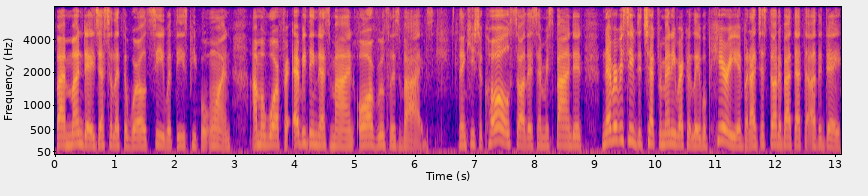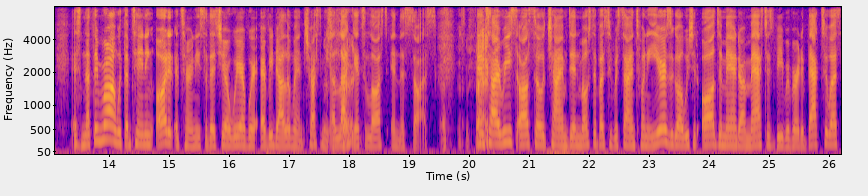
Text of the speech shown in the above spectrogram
by Monday just to let the world see what these people on. I'm a war for everything that's mine, all ruthless vibes. Then Keyshia Cole saw this and responded, Never received a check from any record label, period, but I just thought about that the other day. It's nothing wrong with obtaining audit attorneys so that you're aware of where every dollar went. Trust me, a a lot fact. gets lost in the sauce. That's, that's a And. Tyrese also chimed in most of us who were signed 20 years ago, we should all demand our masters be reverted back to us.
